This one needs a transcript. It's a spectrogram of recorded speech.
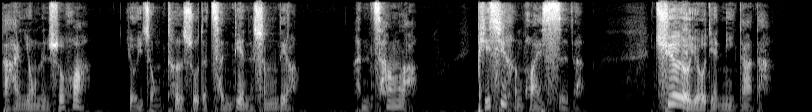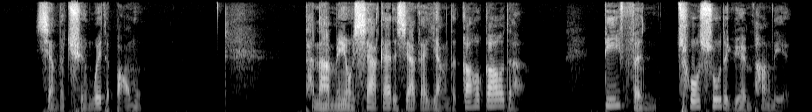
他和佣人说话，有一种特殊的沉淀的声调，很苍老，脾气很坏似的，却又有点腻哒哒，像个权威的保姆。他那没有下盖的下盖养得高高的，低粉搓梳的圆胖脸，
